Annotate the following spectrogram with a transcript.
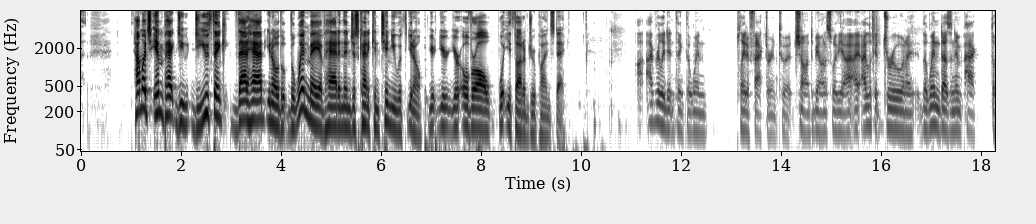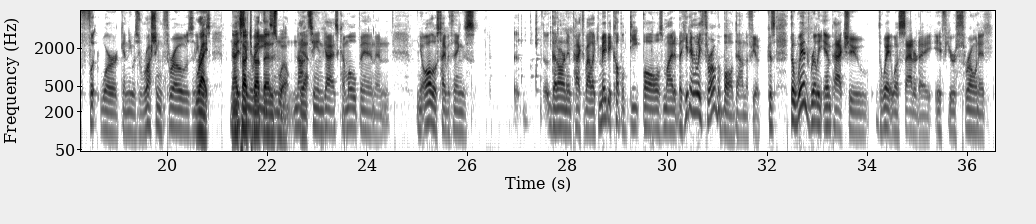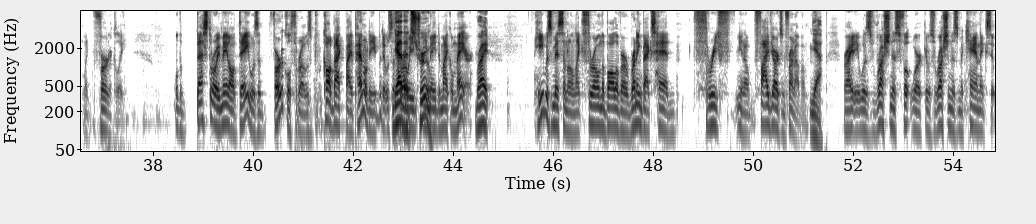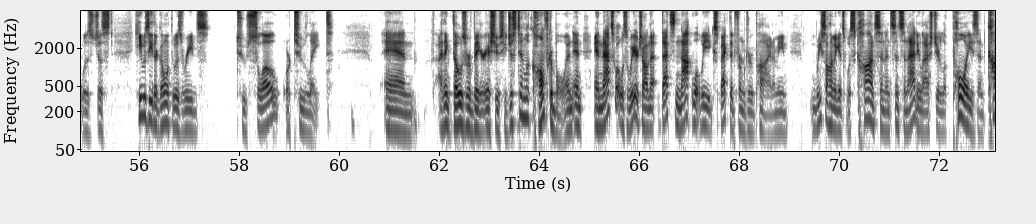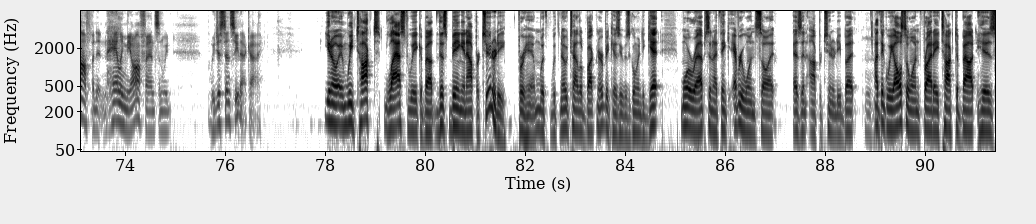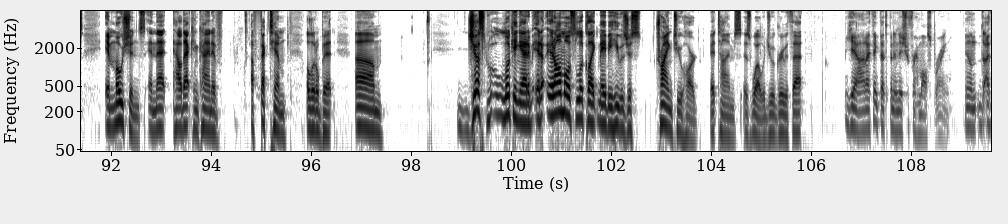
how much impact do you do you think that had? You know, the the win may have had, and then just kind of continue with you know your your your overall what you thought of Drew Pyne's day. I really didn't think the win played a factor into it, Sean. To be honest with you, I, I look at Drew and I, the win doesn't impact the footwork, and he was rushing throws, and he right. Was I talked about that as well. Not yeah. seeing guys come open, and you know all those type of things that aren't impacted by like maybe a couple deep balls might have, but he didn't really throw the ball down the field because the wind really impacts you the way it was Saturday if you're throwing it like vertically. Well, the best throw he made all day was a vertical throw. It was called back by a penalty, but it was the yeah, throw he, he, made to Michael Mayer. Right. He was missing on like throwing the ball over a running back's head three, you know, five yards in front of him. Yeah. Right. It was rushing his footwork. It was rushing his mechanics. It was just he was either going through his reads too slow or too late. And I think those were bigger issues. He just didn't look comfortable. And and and that's what was weird, John. That that's not what we expected from Drew Pyne. I mean, we saw him against Wisconsin and Cincinnati last year look poised and confident and handling the offense, and we we just didn't see that guy. You know, and we talked last week about this being an opportunity for him with with no Tyler Buchner because he was going to get more reps, and I think everyone saw it as an opportunity. But mm-hmm. I think we also on Friday talked about his emotions and that how that can kind of affect him a little bit. Um, just looking at him, it it almost looked like maybe he was just trying too hard at times as well. Would you agree with that? Yeah, and I think that's been an issue for him all spring. You know, I,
